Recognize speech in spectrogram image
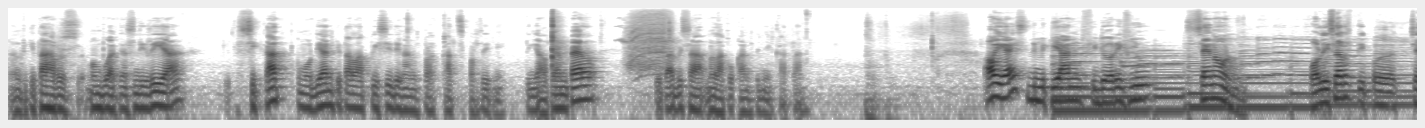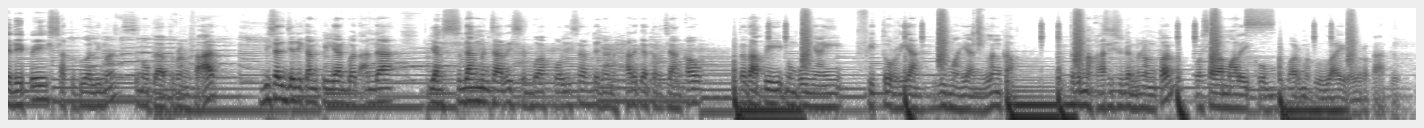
Nanti kita harus membuatnya sendiri ya. Sikat, kemudian kita lapisi dengan perekat seperti ini. Tinggal tempel, kita bisa melakukan penyikatan. Oke guys, demikian video review Xenon Polisher tipe CDP 125. Semoga bermanfaat. Bisa dijadikan pilihan buat Anda yang sedang mencari sebuah polisher dengan harga terjangkau tetapi mempunyai fitur yang lumayan lengkap. Terima kasih sudah menonton. Wassalamualaikum warahmatullahi wabarakatuh.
